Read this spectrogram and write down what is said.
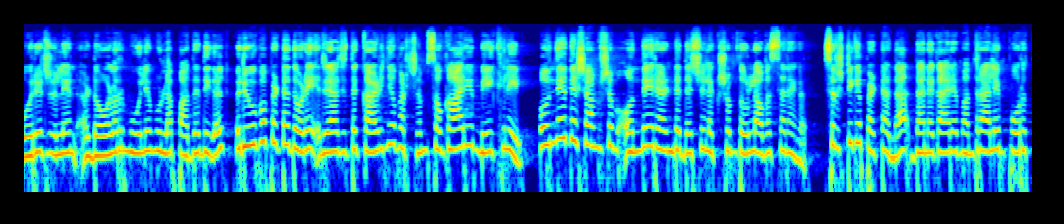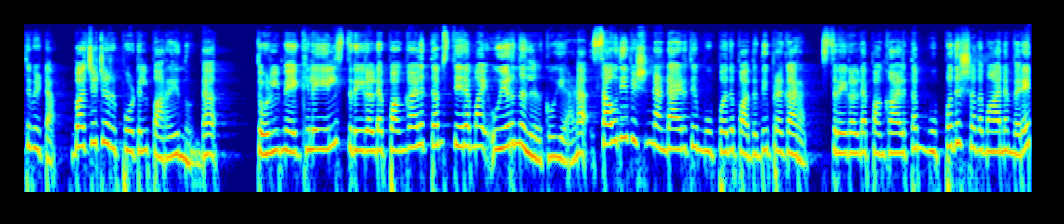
ഒരു ട്രില്യൺ ഡോളർ മൂല്യമുള്ള പദ്ധതികൾ രൂപപ്പെട്ടതോടെ രാജ്യത്ത് കഴിഞ്ഞ വർഷം സ്വകാര്യ മേഖലയിൽ ഒന്നേ ദശാംശം ഒന്നേ രണ്ട് ദശലക്ഷം തൊഴിലവസരങ്ങൾ സൃഷ്ടിക്കപ്പെട്ടെന്ന് ധനകാര്യ മന്ത്രാലയം പുറത്തുവിട്ട ബജറ്റ് റിപ്പോർട്ടിൽ പറയുന്നുണ്ട്. തൊഴിൽ മേഖലയിൽ സ്ത്രീകളുടെ പങ്കാളിത്തം സ്ഥിരമായി ഉയർന്നു നിൽക്കുകയാണ്. സൗദി വിഷൻ രണ്ടായിരത്തി മുപ്പത് പദ്ധതി പ്രകാരം സ്ത്രീകളുടെ പങ്കാളിത്തം മുപ്പത് ശതമാനം വരെ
